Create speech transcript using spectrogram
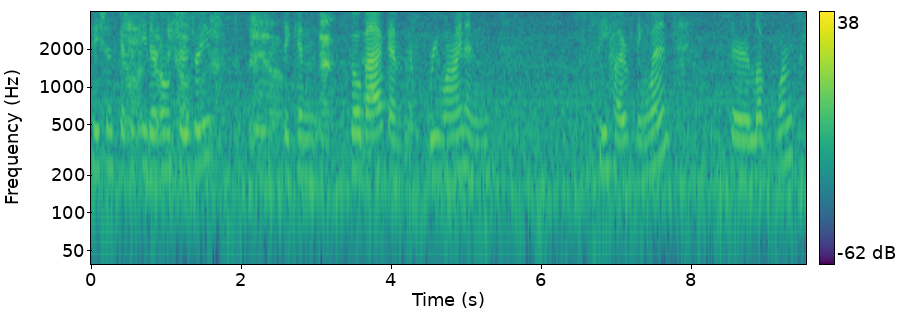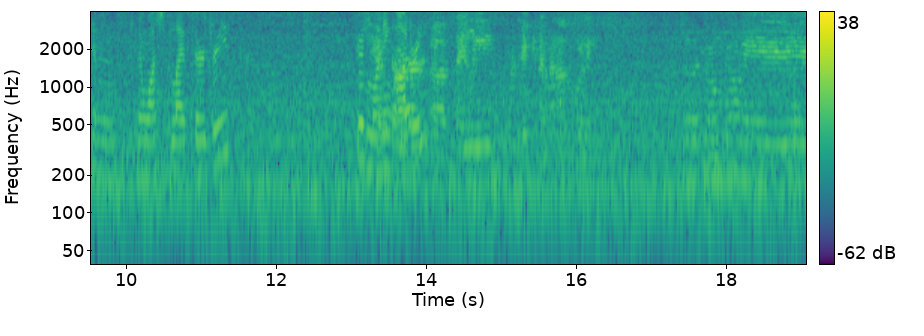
Patients get No, to see their own something else on surgeries. a, uh, They can go back and rewind and see how everything went. Their loved ones can can watch the live surgeries. Good morning, Chef Carr, Audrey. Uh, saline, we're taking them out, putting silicone gummies.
